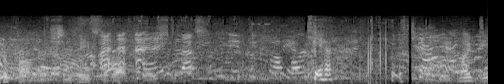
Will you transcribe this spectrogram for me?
No problem. She hates the rock face. Yeah. Be Toby!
